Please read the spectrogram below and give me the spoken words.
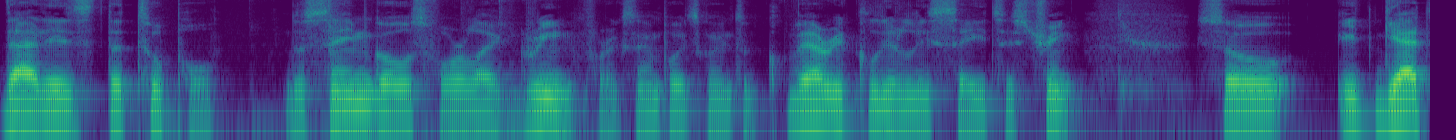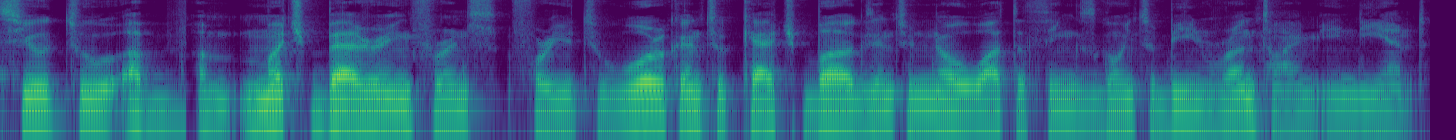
that is the tuple. The same goes for like green, for example, it's going to very clearly say it's a string. So it gets you to a, a, much better inference for you to work and to catch bugs and to know what the thing is going to be in runtime in the end.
